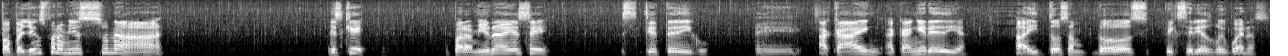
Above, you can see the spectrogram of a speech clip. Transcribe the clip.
Papa John's para mí es una A. Es que para mí una S, ¿qué te digo? Eh, acá, en, acá en Heredia hay dos, dos pizzerías muy buenas.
